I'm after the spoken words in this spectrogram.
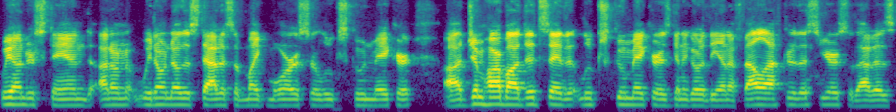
we understand. I don't. We don't know the status of Mike Morris or Luke Schoonmaker. Uh, Jim Harbaugh did say that Luke Schoonmaker is going to go to the NFL after this year, so that is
